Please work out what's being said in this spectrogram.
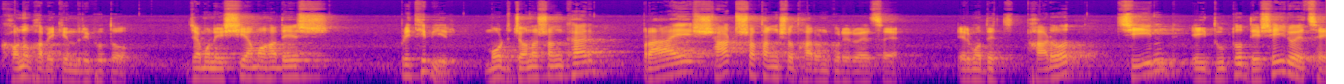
ঘনভাবে কেন্দ্রীভূত, যেমন এশিয়া মহাদেশ। পৃথিবীর মোট জনসংখ্যার প্রায় ষাট শতাংশ ধারণ করে রয়েছে। এর মধ্যে ভারত, চীন এই দুটো দেশেই রয়েছে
